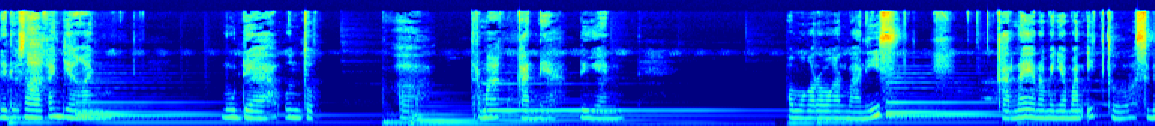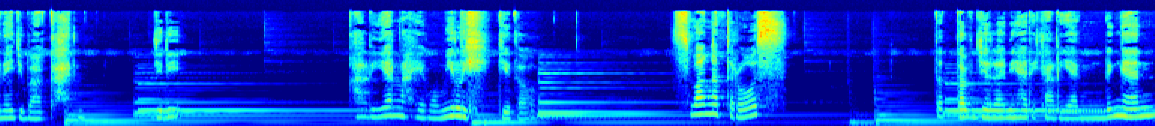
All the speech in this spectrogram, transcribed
Dan usahakan jangan mudah untuk uh, termakan ya dengan omongan-omongan manis karena yang namanya nyaman itu sebenarnya jebakan. Jadi kalianlah yang memilih gitu. Semangat terus. Tetap jalani hari kalian dengan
